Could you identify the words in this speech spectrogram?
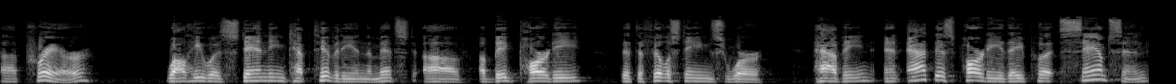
a prayer while he was standing captivity in the midst of a big party that the Philistines were having. And at this party, they put Samson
